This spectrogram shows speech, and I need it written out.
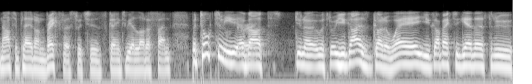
Now to play it on Breakfast, which is going to be a lot of fun. But talk to me about, you know, with you guys got away, you got back together through,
